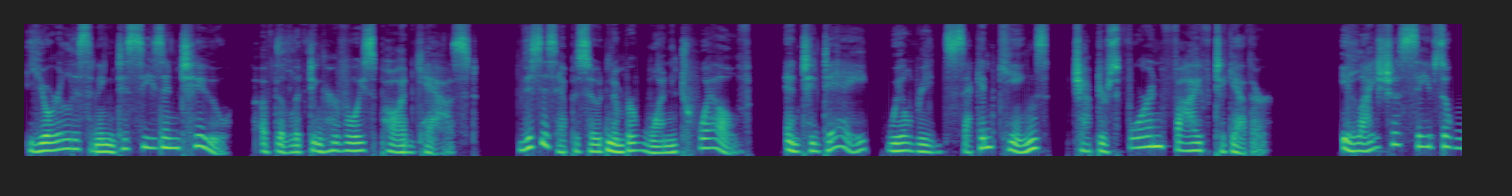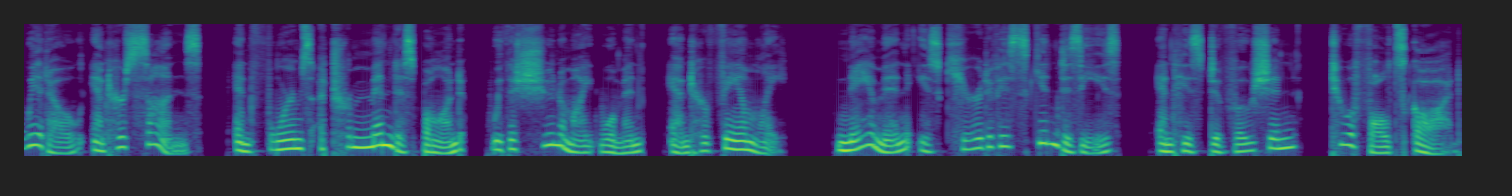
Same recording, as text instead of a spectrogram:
You're listening to season two of the Lifting Her Voice podcast. This is episode number 112, and today we'll read 2 Kings chapters 4 and 5 together. Elisha saves a widow and her sons and forms a tremendous bond with a Shunammite woman and her family. Naaman is cured of his skin disease and his devotion to a false god.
